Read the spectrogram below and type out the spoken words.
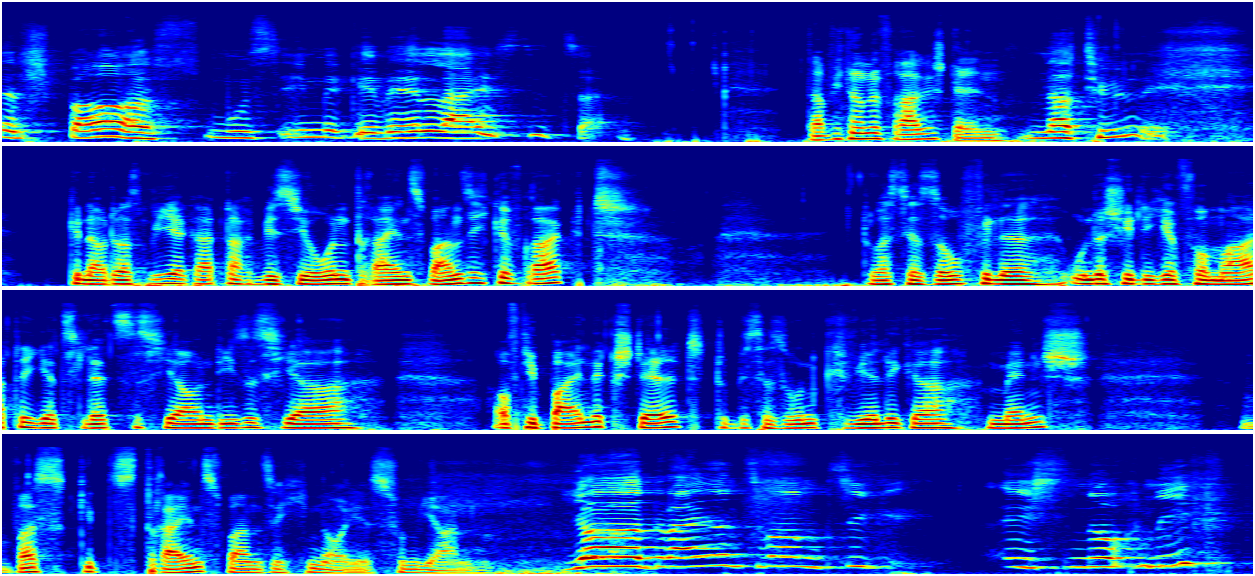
der Spaß muss immer gewährleistet sein. Darf ich noch eine Frage stellen? Natürlich. Genau, du hast mich ja gerade nach Vision 23 gefragt. Du hast ja so viele unterschiedliche Formate jetzt letztes Jahr und dieses Jahr auf die Beine gestellt. Du bist ja so ein quirliger Mensch. Was gibt es 23 Neues vom Jan? Ja, 23 ist noch nicht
